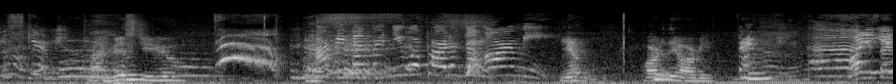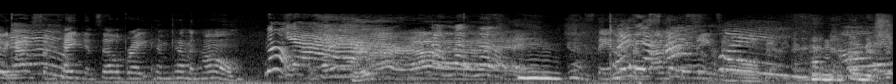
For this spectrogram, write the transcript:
You scared me. I missed you. I remembered you were part of the army. Yep. Part of the army. Uh, What do you say we have some cake and celebrate him coming home. No. All right. Stand up and find our seats. I miss you.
